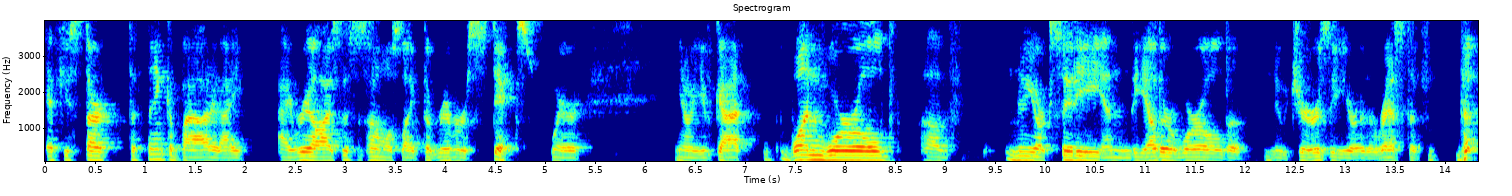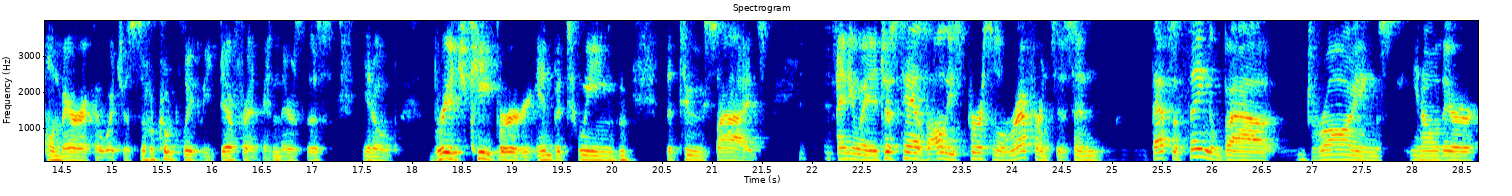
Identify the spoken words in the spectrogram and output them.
if you start to think about it i i realize this is almost like the river styx where you know you've got one world of new york city and the other world of new jersey or the rest of america which is so completely different. And there's this you know bridge keeper in between the two sides. Anyway, it just has all these personal references, and that's a thing about drawings. You know, they're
